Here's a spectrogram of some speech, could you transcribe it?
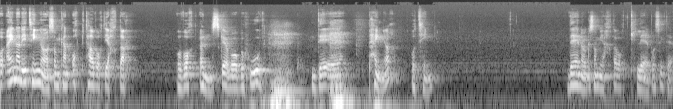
Og En av de tingene som kan oppta vårt hjerte og vårt ønske og vårt behov, det er penger og ting. Det er noe som hjertet vårt kleber seg til.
